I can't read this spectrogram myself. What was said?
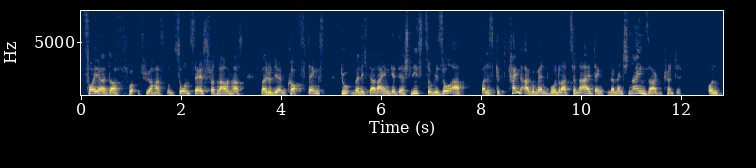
Feuer dafür hast und so ein Selbstvertrauen hast, weil du dir im Kopf denkst, du, wenn ich da reingehe, der schließt sowieso ab, weil es gibt kein Argument, wo ein rational denkender Mensch Nein sagen könnte. Und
